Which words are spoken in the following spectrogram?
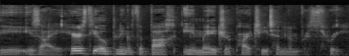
the. Here's the opening of the Bach E major Partita number 3.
